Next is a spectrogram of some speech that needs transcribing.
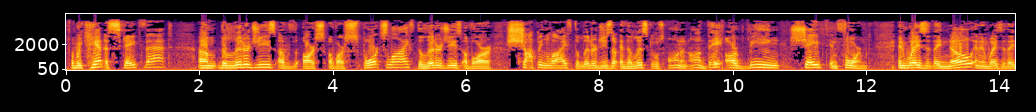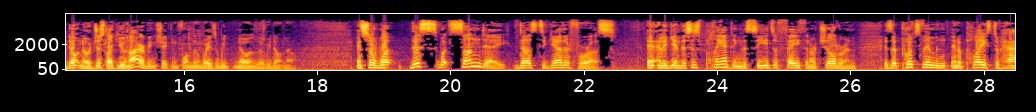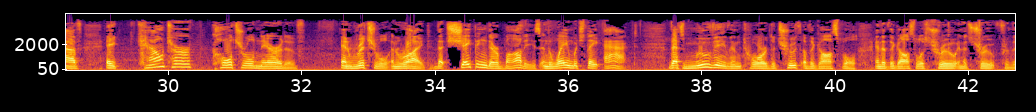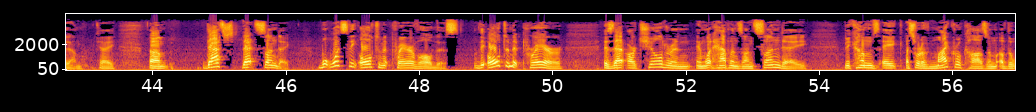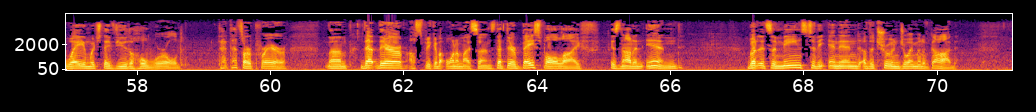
We can't escape that. Um, the liturgies of our of our sports life, the liturgies of our shopping life, the liturgies, of, and the list goes on and on. They are being shaped and formed in ways that they know and in ways that they don't know, just like you and I are being shaped and formed in ways that we know and that we don't know. And so, what this, what Sunday does together for us, and, and again, this is planting the seeds of faith in our children, is it puts them in, in a place to have a counter cultural narrative and ritual and rite that's shaping their bodies and the way in which they act that's moving them toward the truth of the gospel and that the gospel is true and it's true for them okay? Um, that's that's sunday. What's the ultimate prayer of all this? The ultimate prayer is that our children and what happens on sunday becomes a, a sort of microcosm of the way in which they view the whole world. That, that's our prayer um, that their, I'll speak about one of my sons, that their baseball life is not an end, but it's a means to the end of the true enjoyment of God.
